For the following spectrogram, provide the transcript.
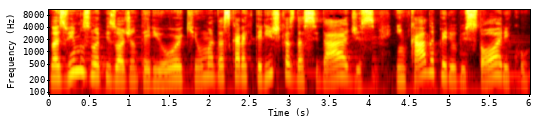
Nós vimos no episódio anterior que uma das características das cidades em cada período histórico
